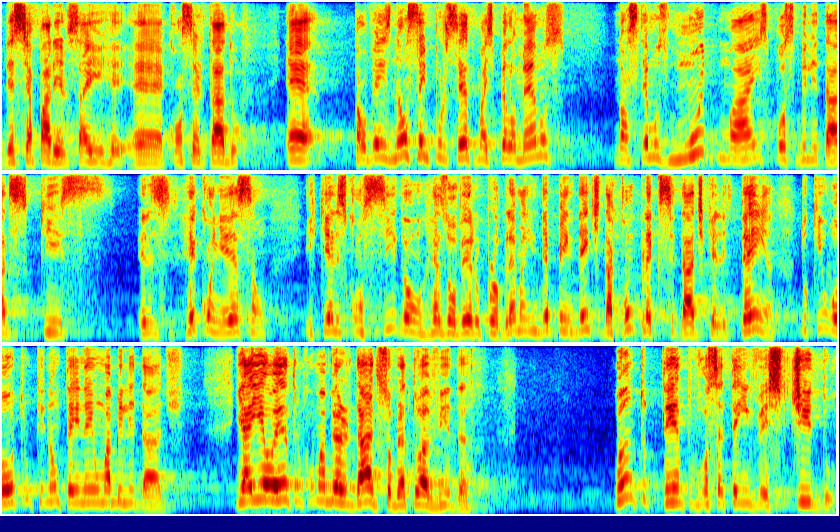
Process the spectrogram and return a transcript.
desse aparelho sair é, consertado é talvez não 100%, mas pelo menos nós temos muito mais possibilidades que eles reconheçam e que eles consigam resolver o problema, independente da complexidade que ele tenha, do que o outro que não tem nenhuma habilidade. E aí eu entro com uma verdade sobre a tua vida. Quanto tempo você tem investido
